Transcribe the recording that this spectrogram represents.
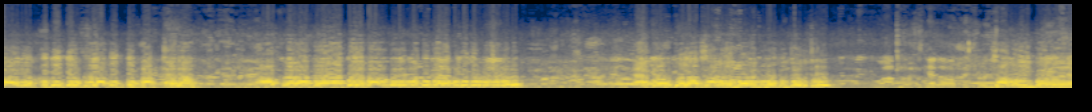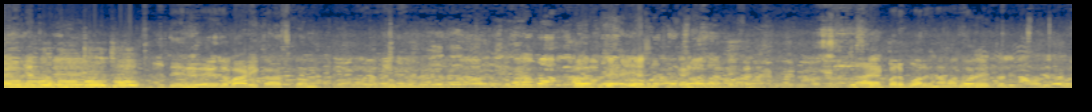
বাইরের থেকে কেউ খেলা দেখতে পাচ্ছে না। আপনারা দয়া করে বাউন্ডারির মধ্যে তারা ঢুকে বসে করেন এখন খেলা সাময়িকভাবে বিরতি চলছে। সাময়িকভাবে বিরতি চলছে। বাড়ি কাজ কাম। একবারে পরে নামাজ পরে। চলি নামাজের পর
